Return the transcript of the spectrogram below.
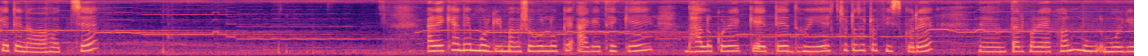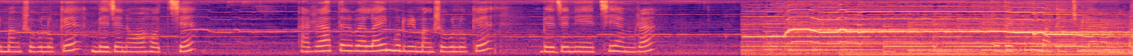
কেটে নেওয়া হচ্ছে। আর এখানে মুরগির মাংসগুলোকে আগে থেকেই ভালো করে কেটে ধুয়ে ছোট ছোট পিস করে তারপরে এখন মুরগির মাংসগুলোকে ভেজে নেওয়া হচ্ছে। আর রাতের বেলায় মুরগির মাংসগুলোকে ভেজে নিয়েছি আমরা। তো দেখুন, মাটির চুলা রান্না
